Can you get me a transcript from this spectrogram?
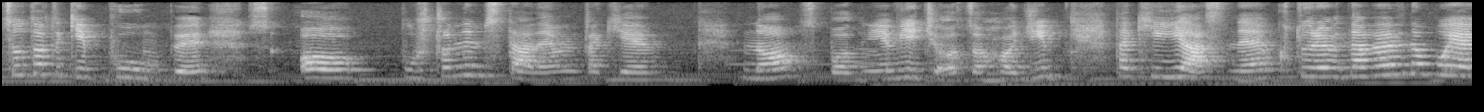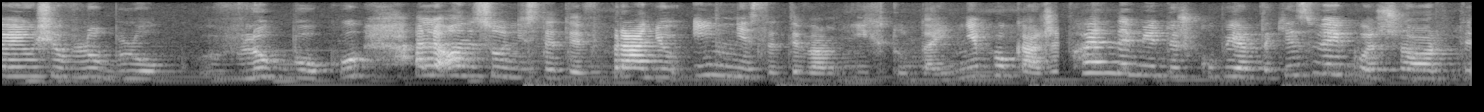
Są to takie pumpy z opuszczonym stanem, takie no spodnie, wiecie o co chodzi, takie jasne, które na pewno pojawiają się w lublu w lookbooku, ale one są niestety w praniu i niestety Wam ich tutaj nie pokażę. W Handemie też kupiłam takie zwykłe shorty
